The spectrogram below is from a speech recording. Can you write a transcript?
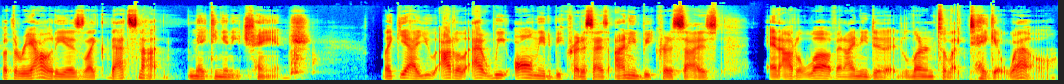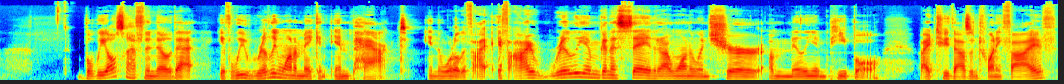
but the reality is like that's not making any change. Like, yeah, you out of, uh, we all need to be criticized. I need to be criticized and out of love and I need to learn to like take it well. But we also have to know that if we really want to make an impact in the world, if I, if I really am going to say that I want to ensure a million people by 2025,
